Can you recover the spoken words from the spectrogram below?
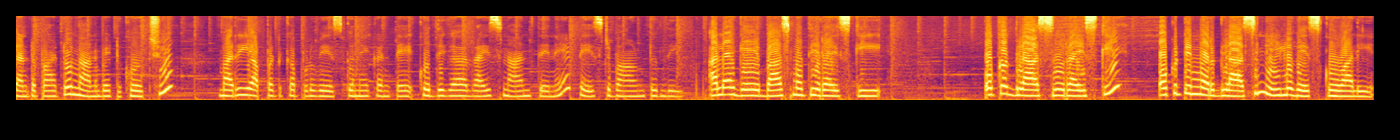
గంట పాటు నానబెట్టుకోవచ్చు. మరి అప్పటికప్పుడు వేసుకునే కంటే కొద్దిగా రైస్ నానితేనే టేస్ట్ బాగుంటుంది. అలాగే బాస్మతి రైస్కి ఒక గ్లాసు రైస్కి ఒకటిన్నర గ్లాసు నీళ్ళు వేసుకోవాలి.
